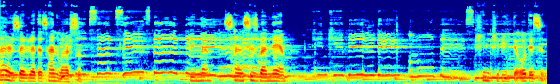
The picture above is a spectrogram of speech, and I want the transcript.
her zerrede sen varsın. Bilmem sensiz ben neyim. Kim ki bildi o desin.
